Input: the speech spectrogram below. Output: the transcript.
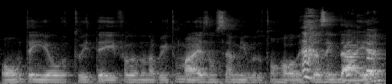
Ontem eu tuitei falando não aguento mais não ser amigo do Tom Holland da Zendaya.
